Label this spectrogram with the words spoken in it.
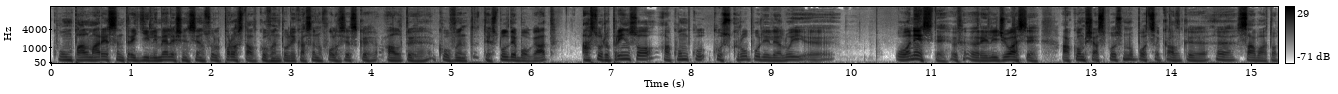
cu un palmares între ghilimele și în sensul prost al cuvântului, ca să nu folosesc alt cuvânt, destul de bogat, a surprins-o acum cu, cu scrupulile lui uh, oneste, religioase. Acum și-a spus, nu pot să calc uh, sabatul.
